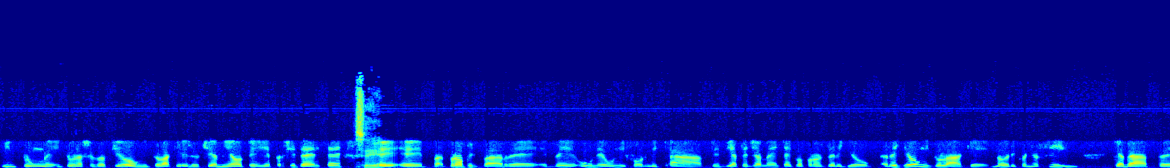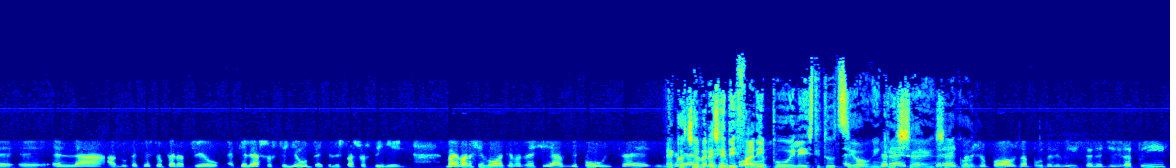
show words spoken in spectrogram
in, un, in una situazione in cui Lucia Miotti è presidente Sì. e, e, proprio per eh, una uniformità di atteggiamento nei confronti della regione. Regioni in cui noi riconosciamo che adatte eh, è là a tutte queste operazioni e che le ha sostenute, che le sta sostenendo. Ma si vuole che facessi altro di più. Cioè, Ecco, c'è vero di fa di poi le istituzioni, ecco, in che senso? crei Ecco. presupposto dal punto di vista legislativo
